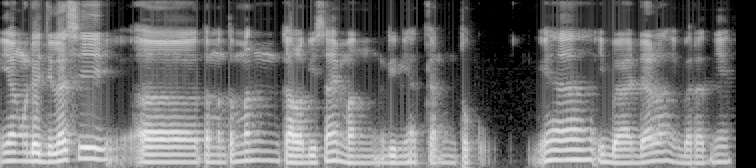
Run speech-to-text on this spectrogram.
yang udah jelas sih uh, teman-teman kalau bisa emang diniatkan untuk ya ibadah lah ibaratnya.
